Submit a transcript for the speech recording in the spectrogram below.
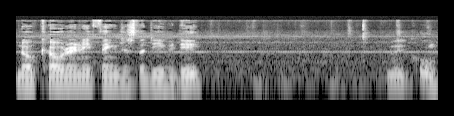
No code or anything, just the DVD. Really cool.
